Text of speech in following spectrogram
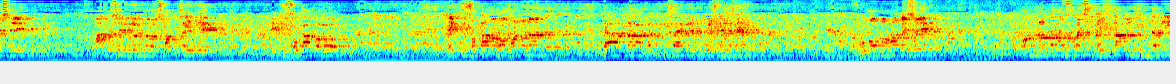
বাংলাদেশে মানুষের জন্য সবচাইতে একটি শোকাবহ একটি শোকাবহ ঘটনা যা আপনারা ফতিক সাহেবের মুখে শুনেছেন। উপমহাদেশে অন্যতম শ্রেষ্ঠ ইসলামী চিন্তাবী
